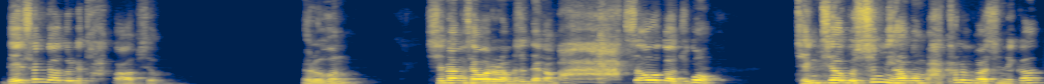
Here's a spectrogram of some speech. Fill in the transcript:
내 생각을 자꾸 앞세워. 여러분, 신앙생활을 하면서 내가 막 싸워가지고 쟁취하고 승리하고 막 하는 거 같습니까?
